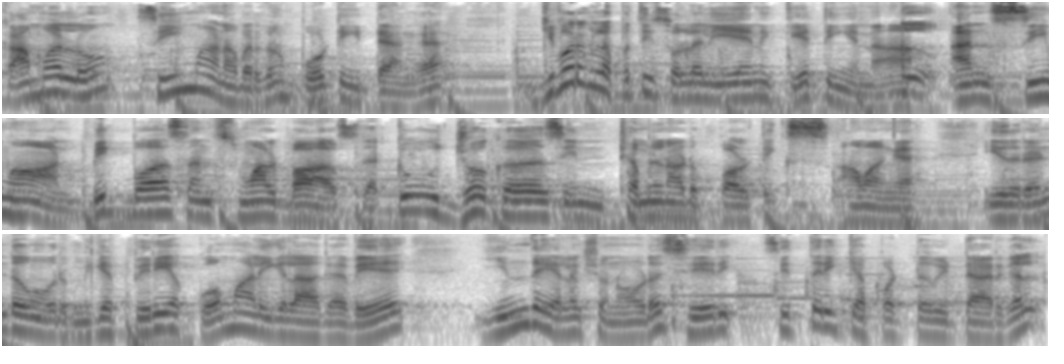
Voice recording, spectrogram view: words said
கமலும் சீமான் அவர்களும் போட்டிக்கிட்டாங்க இவர்களை பற்றி சொல்லலையேன்னு கேட்டிங்கன்னா and Seeman big boss and small boss the two jokers in Tamil Nadu politics ஆமாங்க இது ரெண்டும் ஒரு மிகப்பெரிய கோமாளிகளாகவே இந்த எலெக்ஷனோடு சரி சித்தரிக்கப்பட்டு விட்டார்கள்.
